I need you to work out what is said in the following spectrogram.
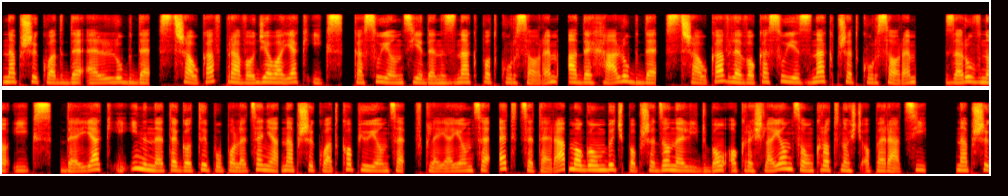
na przykład DL lub D. Strzałka w prawo działa jak X, kasując jeden znak pod kursorem, a DH lub D. Strzałka w lewo kasuje znak przed kursorem, zarówno X, D jak i inne tego typu polecenia, np. kopiujące, wklejające, etc. mogą być poprzedzone liczbą określającą krotność operacji, np.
